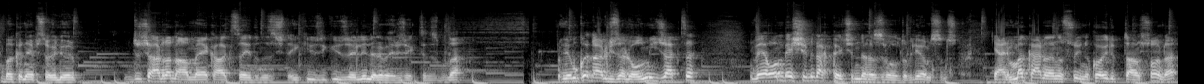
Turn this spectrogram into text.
Bakın hep söylüyorum. Dışarıdan almaya kalksaydınız işte 200-250 lira verecektiniz buna. Ve bu kadar güzel olmayacaktı. Ve 15-20 dakika içinde hazır oldu biliyor musunuz? Yani makarnanın suyunu koyduktan sonra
